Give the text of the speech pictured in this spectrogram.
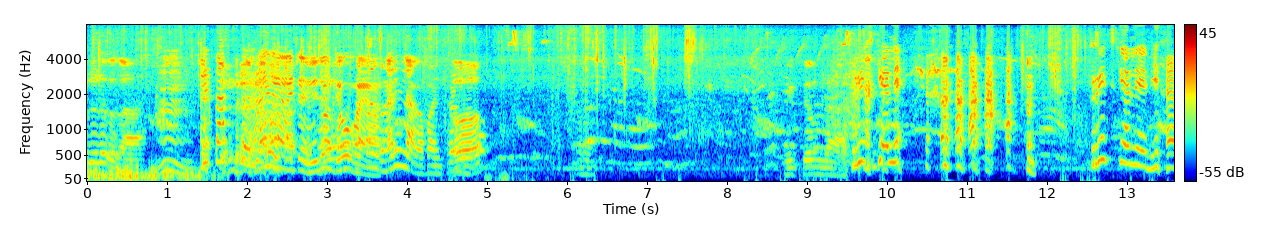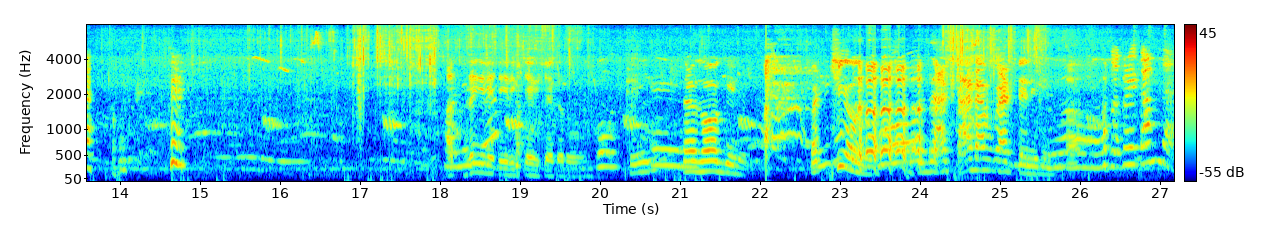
भिजवून ठेवलेलं का हम्म. नाही, नाही, ते भिजवून ठेवू काय भारी लागा पाणी थंड. एकदम ना फ्रीज केले फ्रीज केले असलं गेले ते रिक्षा विषय करू तर झोप गेली. कच्ची हो. जा- काढा काढतेली ती. सगळे कामदार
